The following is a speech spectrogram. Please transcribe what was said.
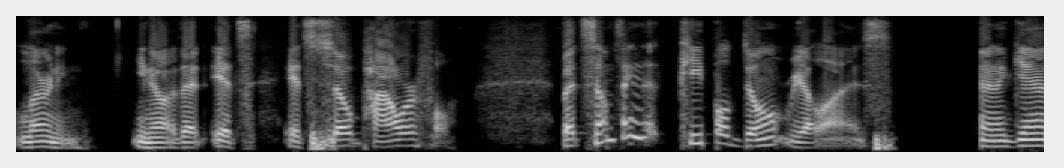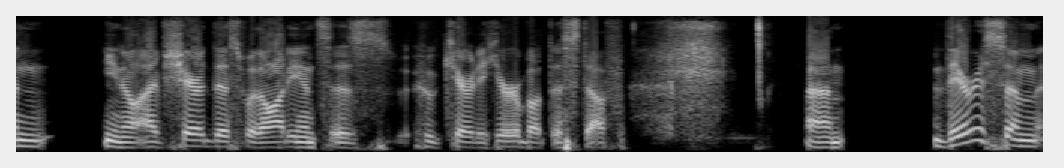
learning. You know that it's it's so powerful, but something that people don't realize, and again, you know, I've shared this with audiences who care to hear about this stuff. Um, there is some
